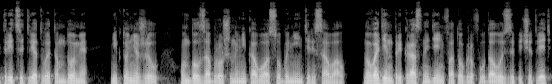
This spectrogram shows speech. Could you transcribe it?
30 лет в этом доме никто не жил, он был заброшен и никого особо не интересовал. Но в один прекрасный день фотографу удалось запечатлеть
